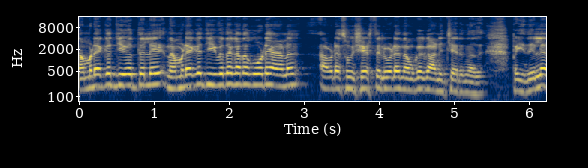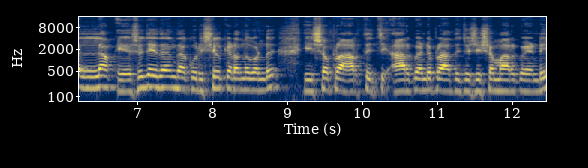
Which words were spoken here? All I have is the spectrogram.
നമ്മുടെയൊക്കെ ജീവിതത്തിൽ നമ്മുടെയൊക്കെ ജീവിതകഥ കൂടെയാണ് അവിടെ സുവിശേഷത്തിലൂടെ നമുക്ക് കാണിച്ചു തരുന്നത്. അപ്പോൾ ഇതിലെല്ലാം യേശു ചെയ്തത് എന്താ? കുരിശിൽ കിടന്നുകൊണ്ട് ഈശോ പ്രാർത്ഥിച്ച് ആർക്ക് വേണ്ടി പ്രാർത്ഥിച്ചു? ശിഷ്യന്മാർക്ക് വേണ്ടി.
